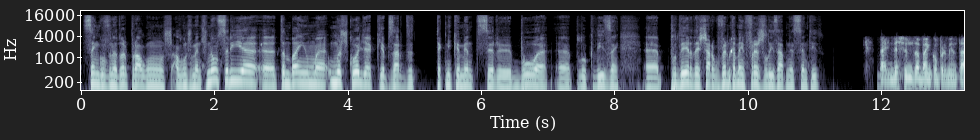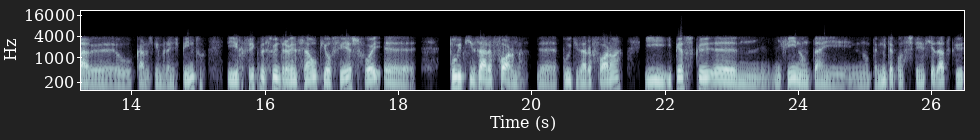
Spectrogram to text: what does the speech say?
sem governador por alguns, alguns momentos. Não seria uh, também uma, uma escolha que, apesar de tecnicamente ser eh, boa, uh, pelo que dizem, poder deixar o governo também fragilizado nesse sentido? Bem, deixa-me também cumprimentar o Carlos Guimarães Pinto e referir que na sua intervenção o que ele fez foi politizar a forma, uh, politizar a forma e, e penso que, uh, enfim, não tem, não tem muita consistência, dado que,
